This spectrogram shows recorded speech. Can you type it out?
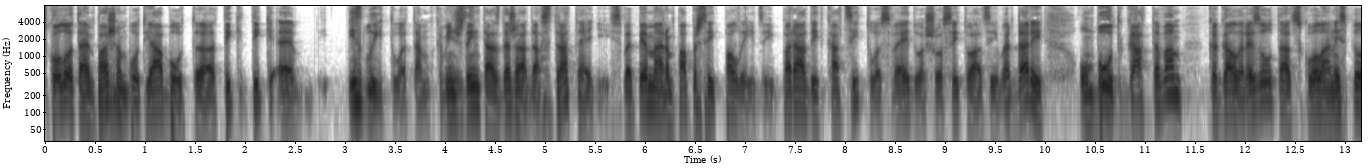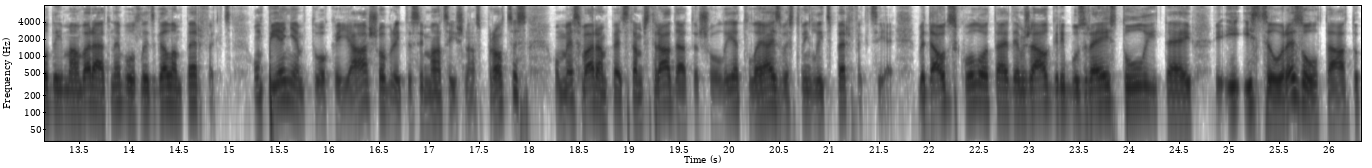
skolotājiem pašam būtu jābūt tik, tik izglītotam, ka viņš zina tās dažādas stratēģijas, vai, piemēram, paprasīt palīdzību, parādīt, kā citos veidos šo situāciju var darīt, un būt gatavam, ka gala rezultāts skolēna izpildījumā varētu nebūt līdz galam perfekts. Un pieņemt to, ka jā, šobrīd tas ir mācīšanās process, un mēs varam pēc tam strādāt ar šo lietu, lai aizvestu viņu līdz perfekcijai. Bet daudz skolotāji, diemžēl, grib uzreiz tūlītēju izcilu rezultātu,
